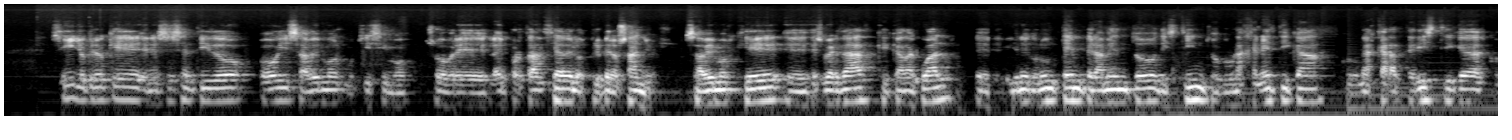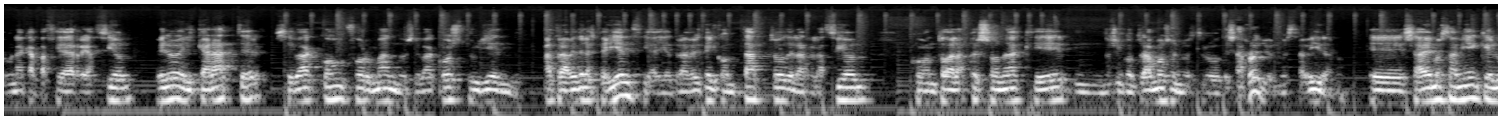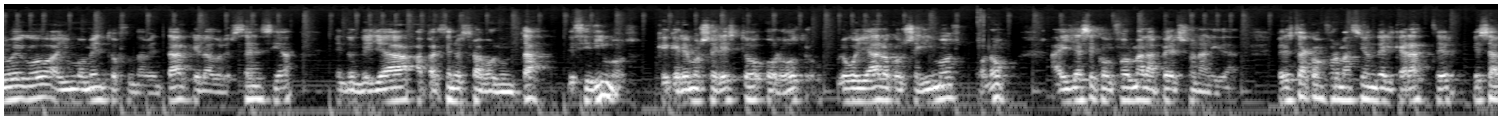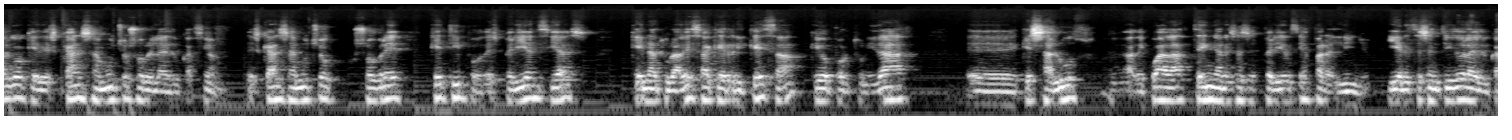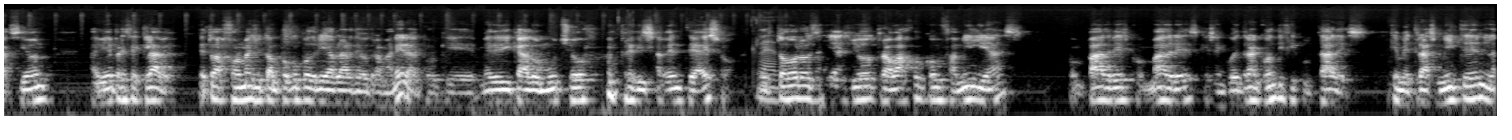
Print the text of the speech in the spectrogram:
Sí, yo creo que en ese sentido hoy sabemos muchísimo sobre la importancia de los primeros años. Sabemos que eh, es verdad que cada cual eh, viene con un temperamento distinto, con una genética, con unas características, con una capacidad de reacción, pero el carácter se va conformando, se va construyendo a través de la experiencia y a través del contacto, de la relación con todas las personas que mm, nos encontramos en nuestro desarrollo, en nuestra vida. Eh, sabemos también que luego hay un momento fundamental, que es la adolescencia, en donde ya aparece nuestra voluntad. Decidimos que queremos ser esto o lo otro. Luego ya lo conseguimos o no. Ahí ya se conforma la personalidad. Pero esta conformación del carácter es algo que descansa mucho sobre la educación, descansa mucho sobre qué tipo de experiencias, qué naturaleza, qué riqueza, qué oportunidad, eh, qué salud adecuada tengan esas experiencias para el niño. Y en este sentido la educación a mí me parece clave. De todas formas, yo tampoco podría hablar de otra manera, porque me he dedicado mucho precisamente a eso. Todos los días yo trabajo con familias, con padres, con madres que se encuentran con dificultades, que me transmiten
